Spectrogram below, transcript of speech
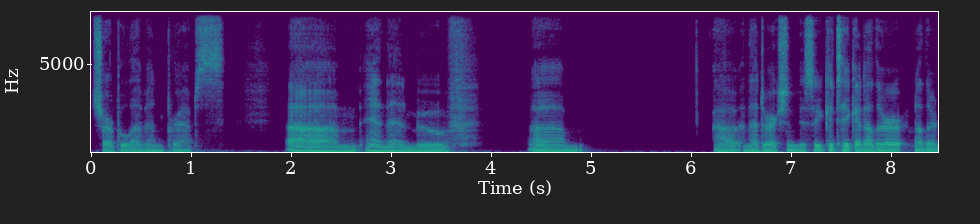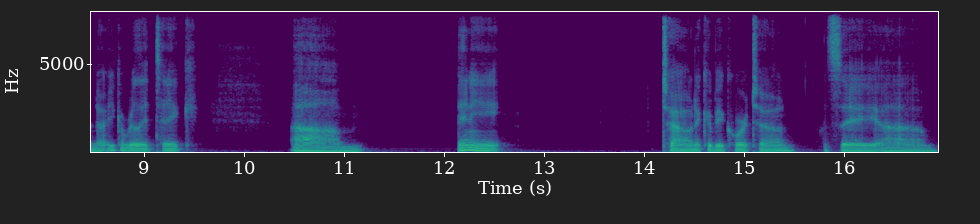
sharp 11 perhaps um, and then move um, uh, in that direction. So you could take another another note you can really take um, any tone. It could be a chord tone. Let's say um,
